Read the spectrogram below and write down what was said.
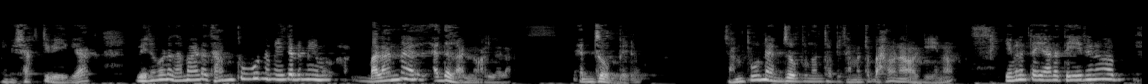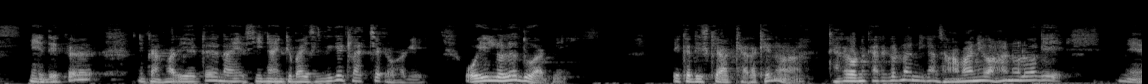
මේක ශක්ති වේගයක් වෙනකොට තමයි සම්පූර්ණ මේකට මේ බලන්න ඇද ගන්නවා අල්ලලා. ඇබ්සෝබ් වෙනවා. සම්පූර්ණ ඇබ්සෝබ් වුණොත් අපි සමත භාවනාව කියනවා. එහෙම නැත්නම් යාට තේරෙනවා මේ දෙක නිකන් හරියට C90 බයිසිකල් එකේ ක්ලච් එක වගේ. ඔයිල් වල දුවන්නේ. එක ඩිස්ක් එකක් කරකිනවා. කරවන කරකවන නිකන් සාමාන්‍ය වාහන වල වගේ මේ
